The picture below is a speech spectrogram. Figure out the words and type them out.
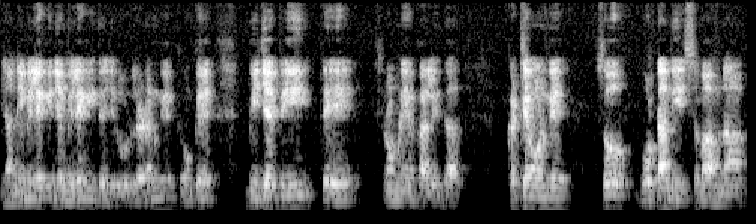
ਜਾਂ ਨਹੀਂ ਮਿਲੇਗੀ। ਜੇ ਮਿਲੇਗੀ ਤੇ ਜ਼ਰੂਰ ਲੜਨਗੇ, ਕਿਉਂਕਿ ਬੀਜੇਪੀ ਤੇ ਸ਼੍ਰੋਮਣੀ ਅਕਾਲੀ ਦਲ ਇਕੱਠੇ ਹੋਣਗੇ, ਸੋ ਵੋਟਾਂ ਦੀ ਸੰਭਾਵਨਾ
